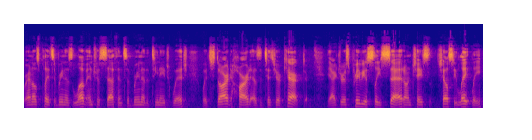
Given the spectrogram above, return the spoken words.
Reynolds played Sabrina's love interest Seth in Sabrina the Teenage Witch, which starred Hart as the titular character. The actress previously said on Chase, Chelsea Lately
